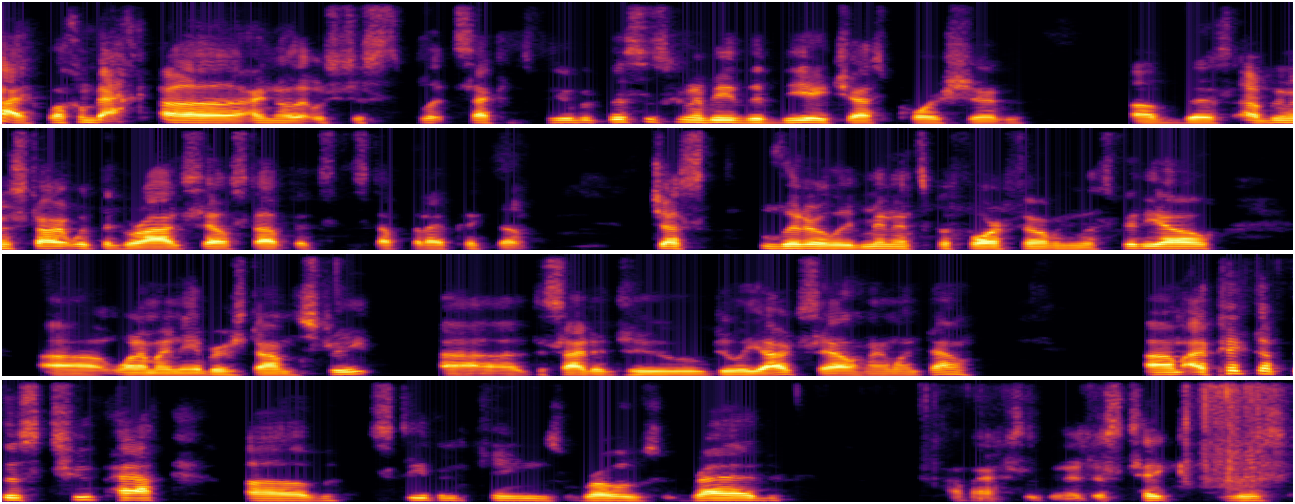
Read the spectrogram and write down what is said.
Hi, welcome back. Uh, I know that was just split seconds view, but this is gonna be the VHS portion of this. I'm gonna start with the garage sale stuff. It's the stuff that I picked up just literally minutes before filming this video. Uh, one of my neighbors down the street uh, decided to do a yard sale and I went down. Um, I picked up this two pack of Stephen King's Rose Red. I'm actually going to just take this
